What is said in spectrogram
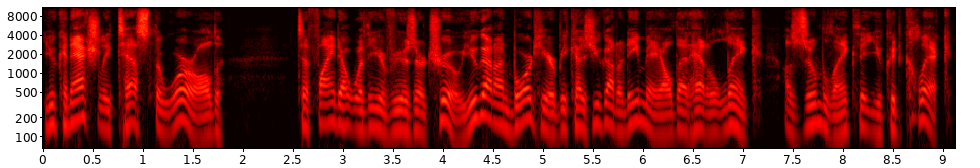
you can actually test the world to find out whether your views are true. You got on board here because you got an email that had a link, a Zoom link that you could click.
